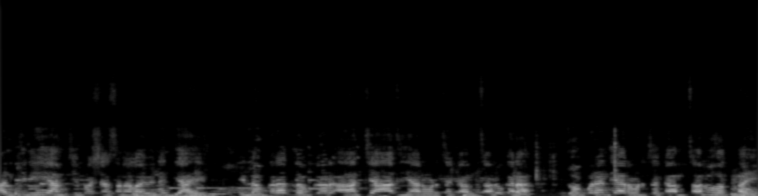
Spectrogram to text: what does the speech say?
आणखीनही आमची प्रशासनाला विनंती आहे की लवकरात लवकर आजच्या आज या रोडचं काम चालू करा. जोपर्यंत या रोडचं काम चालू होत नाही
